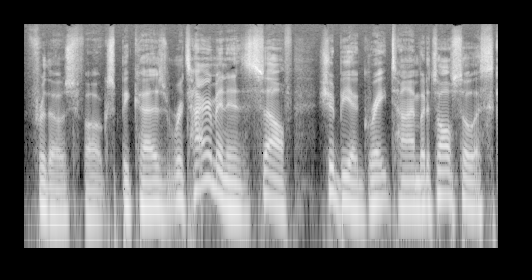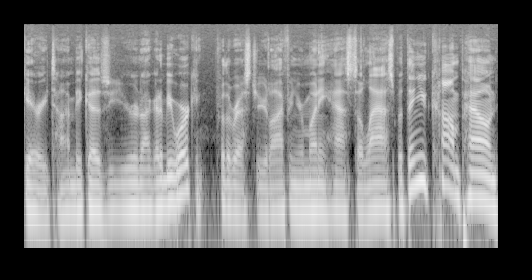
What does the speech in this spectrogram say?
for those folks because retirement in itself should be a great time, but it's also a scary time because you're not going to be working for the rest of your life and your money has to last. But then you compound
